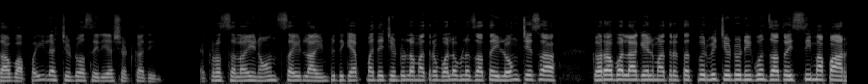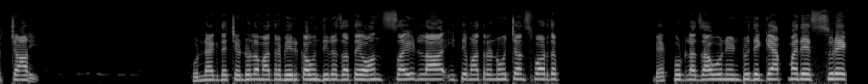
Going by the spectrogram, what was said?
दावा पहिला चेंडू असेल या षटकातील. अक्रॉस लाईन ऑन साईडला इंटू द गॅपमध्ये चेंडूला मात्र वलवलं जात आहे लॉंग चेसा करावं लागेल मात्र तत्पूर्वी चेंडू निघून जातोय सीमा पार चार. पुन्हा एकदा चेंडूला मात्र भिरकावून दिलं जातंय. ऑन साईडला इथे मात्र नो चान्स फॉर द बॅकफुटला जाऊन इंटू द गॅपमध्ये सुरेख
